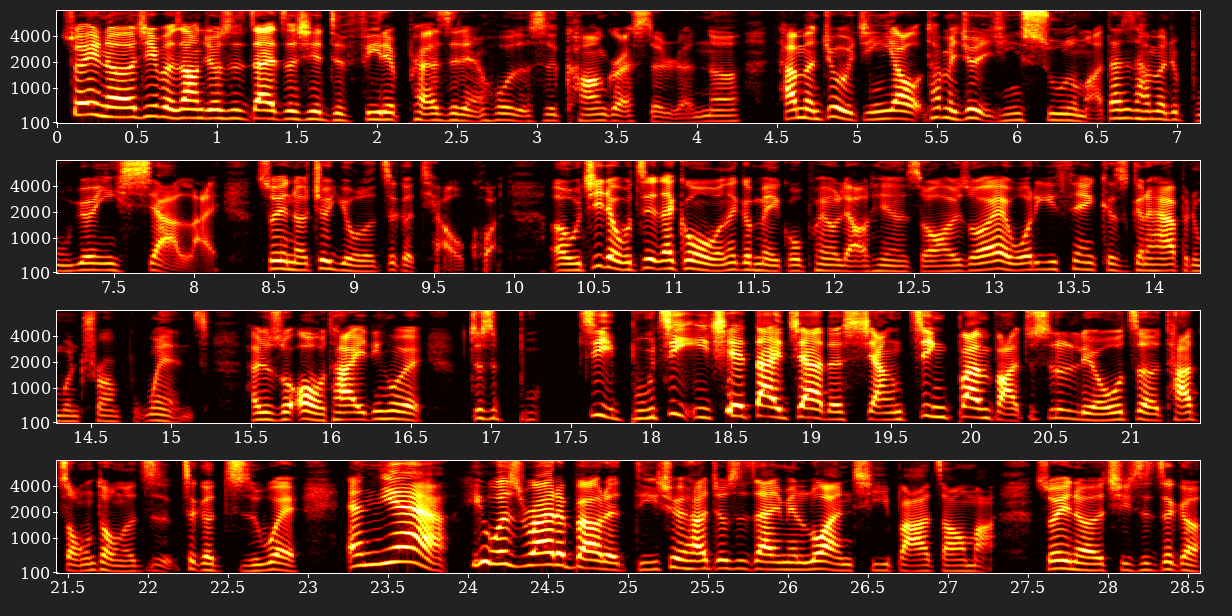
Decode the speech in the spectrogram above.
所以呢，基本上就是在这些 defeated president 或者是 Congress 的人呢，他们就已经要，他们就已经输了嘛，但是他们就不愿意下来，所以呢，就有了这个条款。呃，我记得我之前在跟我那个美国朋友聊天的时候，他就说，哎，What do you think is gonna happen when Trump wins？他就说，哦，他一定会就是不。计不计一切代价的想尽办法，就是留着他总统的这这个职位。And yeah, he was right about it。的确，他就是在那边乱七八糟嘛。所以呢，其实这个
